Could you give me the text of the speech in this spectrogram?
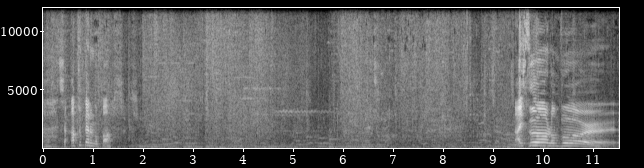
아 진짜 깝죽대는 것봐 나이스 럼블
